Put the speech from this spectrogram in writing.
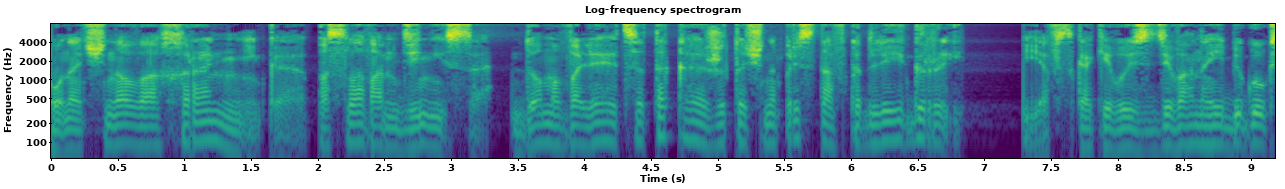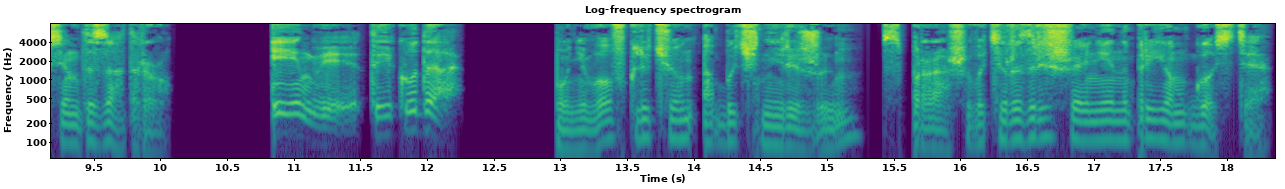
У ночного охранника, по словам Дениса, дома валяется такая же точно приставка для игры. Я вскакиваю с дивана и бегу к синтезатору. «Ингви, ты куда?» У него включен обычный режим «Спрашивать разрешение на прием гостя».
